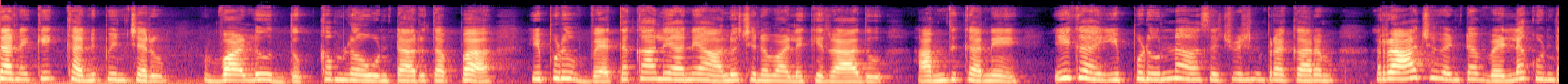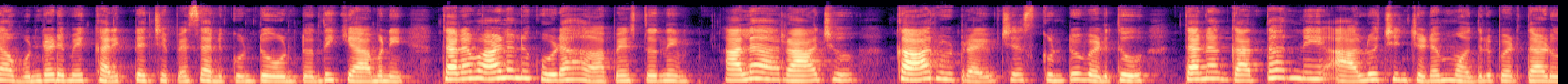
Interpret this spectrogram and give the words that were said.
తనకి కనిపించరు. వాళ్ళు దుఃఖంలో ఉంటారు తప్ప ఇప్పుడు వెతకాలి అనే ఆలోచన వాళ్ళకి రాదు. అందుకనే ఇక ఇప్పుడున్న సిచ్యువేషన్ ప్రకారం రాజు వెంట వెళ్ళకుండా ఉండడమే కరెక్ట్ అని చెప్పేసి అనుకుంటూ ఉంటుంది యామిని తన వాళ్ళను కూడా ఆపేస్తుంది. అలా రాజు కారు డ్రైవ్ చేసుకుంటూ వెళుతూ తన గతాన్ని ఆలోచించడం మొదలు పెడతాడు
